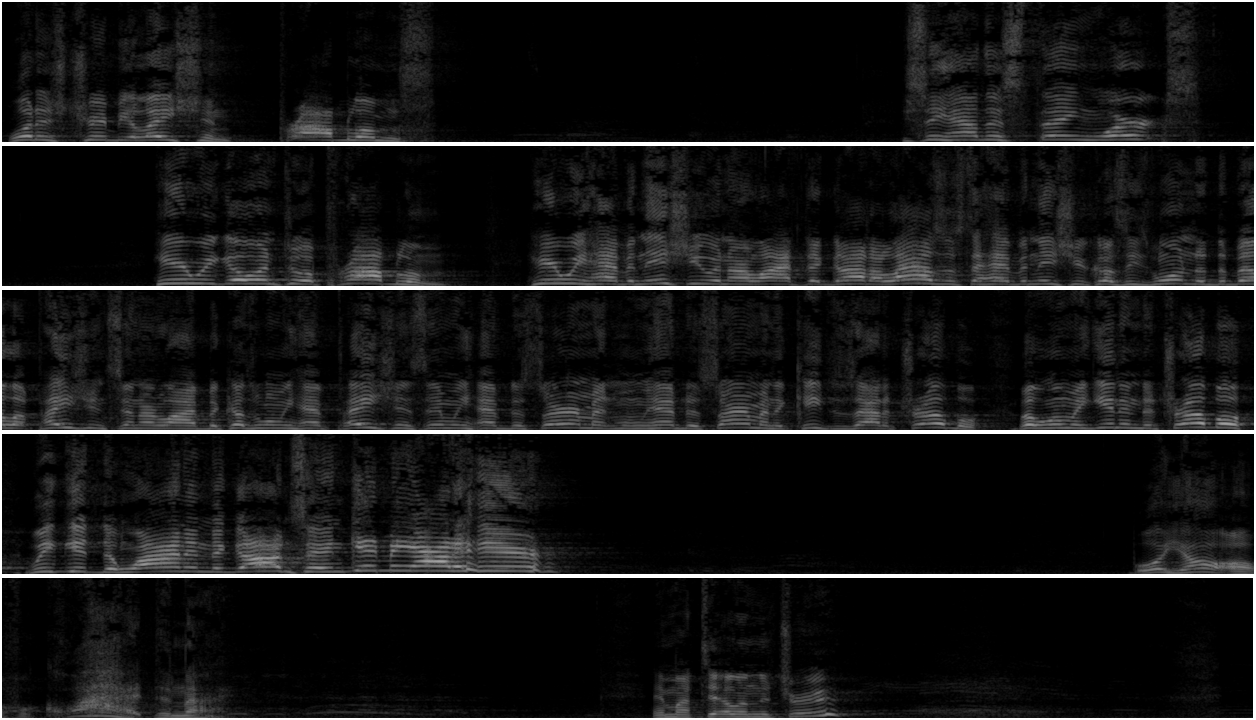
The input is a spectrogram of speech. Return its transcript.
What is tribulation? Problems. You see how this thing works? Here we go into a problem. Here we have an issue in our life that God allows us to have an issue because He's wanting to develop patience in our life. Because when we have patience, then we have discernment. When we have discernment, it keeps us out of trouble. But when we get into trouble, we get to whining to God and saying, Get me out of here. Boy, y'all awful quiet tonight. Am I telling the truth?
